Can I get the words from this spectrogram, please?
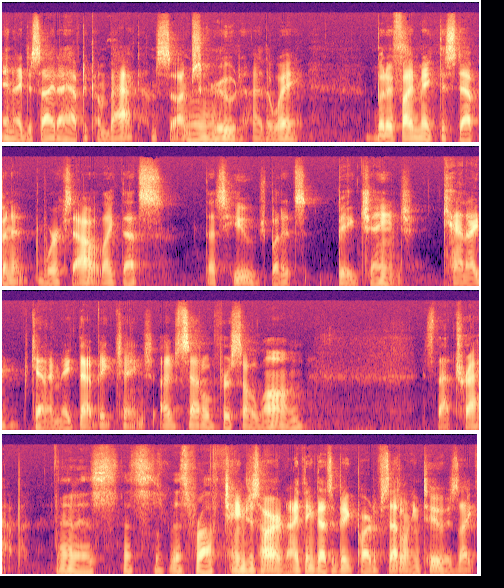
and I decide I have to come back, I'm so I'm Ugh. screwed either way. But if I make the step and it works out, like that's that's huge, but it's big change. Can I can I make that big change? I've settled for so long. It's that trap. That is that's that's rough. Change is hard. I think that's a big part of settling too, is like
